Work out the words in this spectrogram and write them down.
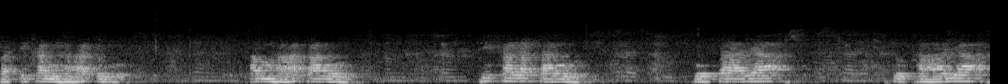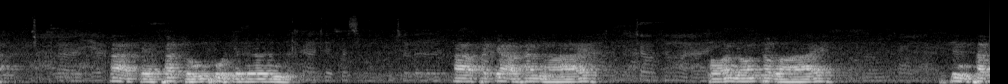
ปฏิคันหาตุกันอัมหากังอัมหากังทิคารตังพระตังมุตายะกายะ สุขายะกายะข้าแต่พระสงฆ์ผู้เจริญข้าแต่พระสงฆ์ผู้เจริญ ข้าพระเจ้าทั้งหลายข้าพเจ้าทั้งหลายขอน้อมถวายน้อมถวาย ซึ่งพัต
